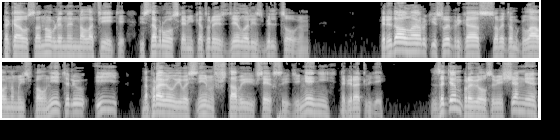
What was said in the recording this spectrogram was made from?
пока установленной на лафете и с набросками, которые сделали с Бельцовым передал на руки свой приказ об этом главному исполнителю и направил его с ним в штабы всех соединений добирать людей. Затем провел совещание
